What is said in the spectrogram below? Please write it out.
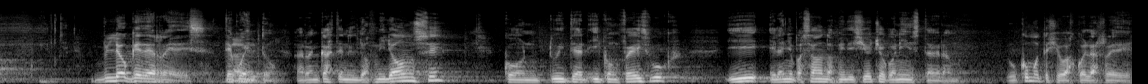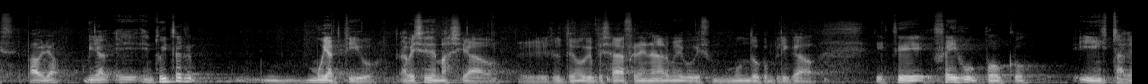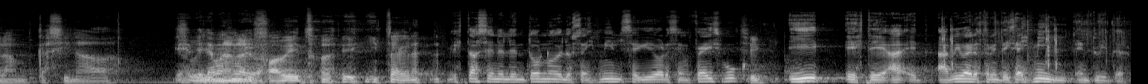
bloque de redes, te Dale. cuento. Arrancaste en el 2011 con Twitter y con Facebook y el año pasado, en 2018, con Instagram. ¿Cómo te llevas con las redes, Pablo? Mira, eh, en Twitter muy activo, a veces demasiado. Eh, Yo tengo que empezar a frenarme porque es un mundo complicado. Este, Facebook poco, Instagram casi nada. Soy un nueva. analfabeto de Instagram. Estás en el entorno de los 6.000 seguidores en Facebook Sí. y este, a- eh, arriba de los 36.000 en Twitter.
